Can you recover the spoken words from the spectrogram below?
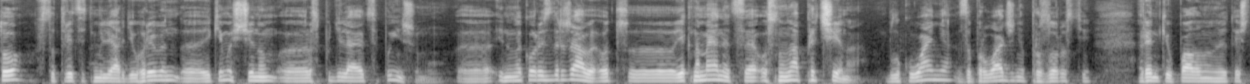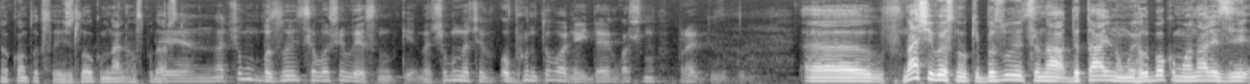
100-130 мільярдів гривень е, якимось чином е, розподіляються по-іншому. І не на користь держави. От, як на мене, це основна причина блокування, запровадження прозорості ринків паливно-енергетичного комплексу і житлово-комунального господарства. На чому базуються ваші висновки? На чому значить, обґрунтування йде в вашому проєкті закону? Е, Наші висновки базуються на детальному і глибокому аналізі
